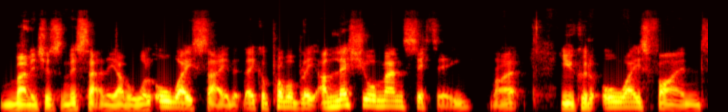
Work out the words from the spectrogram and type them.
managers and this, that, and the other will always say that they could probably, unless you're Man City, right, you could always find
